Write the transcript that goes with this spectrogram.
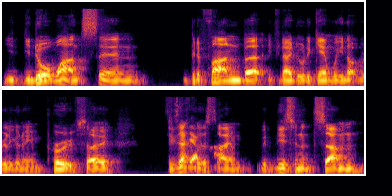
you, you do it once, and a bit of fun, but if you don't do it again, well, you're not really going to improve. So it's exactly yep. the same with this, and it's um,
